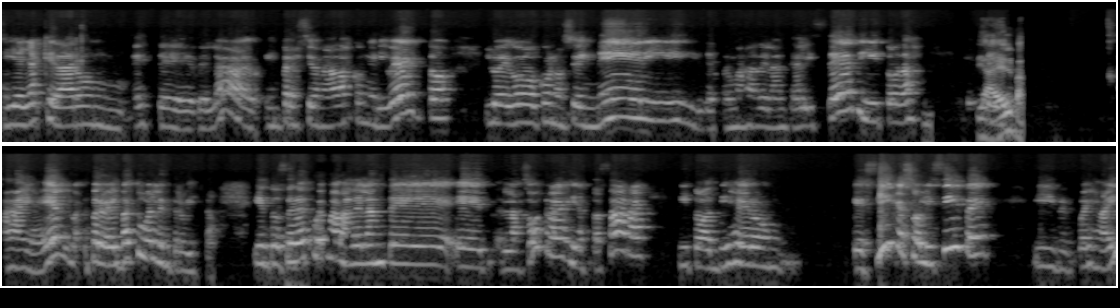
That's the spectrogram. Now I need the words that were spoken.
Y ellas quedaron, este, ¿verdad? Impresionadas con Heriberto. Luego conoció a Ineri, y después más adelante a Lisset y todas. Y a Elba. Ay, Elba, pero Elba estuvo en la entrevista. Y entonces después más adelante eh, las otras y hasta Sara, y todas dijeron que sí, que solicite, y pues ahí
